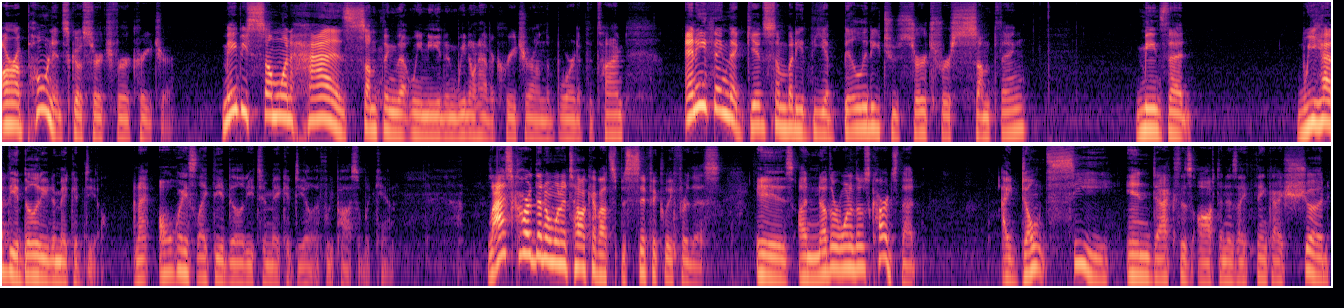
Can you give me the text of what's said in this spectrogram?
our opponents go search for a creature. Maybe someone has something that we need and we don't have a creature on the board at the time. Anything that gives somebody the ability to search for something means that we have the ability to make a deal. And I always like the ability to make a deal if we possibly can. Last card that I want to talk about specifically for this is another one of those cards that I don't see in decks as often as I think I should,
